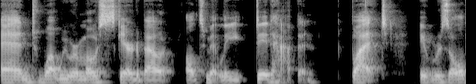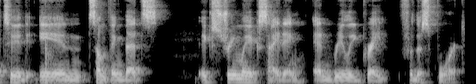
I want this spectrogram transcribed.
and what we were most scared about ultimately did happen, but it resulted in something that's extremely exciting and really great for the sport.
